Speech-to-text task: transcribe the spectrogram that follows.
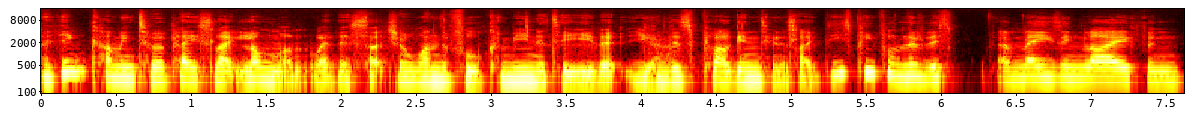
I think coming to a place like Longmont, where there's such a wonderful community that you can just plug into, and it's like these people live this amazing life, and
